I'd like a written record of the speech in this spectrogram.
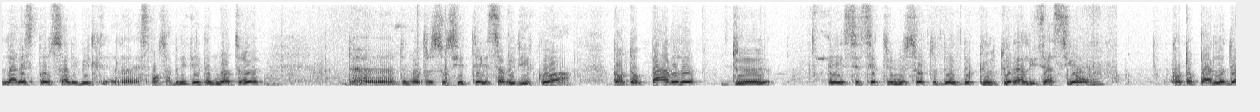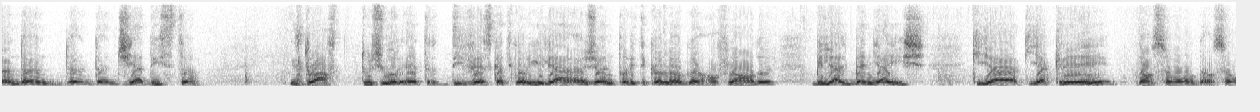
la responsabilité, la responsabilité de notre de, notre société. Ça veut dire quoi? Quand on parle de, et c'est une sorte de, culturalisation, quand on parle d'un djihadiste, ils doivent toujours être diverses catégories. Il y a un jeune politicologue en Flandre, Bilal Ben Yaïch, qui a, qui a créé dans son, dans son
